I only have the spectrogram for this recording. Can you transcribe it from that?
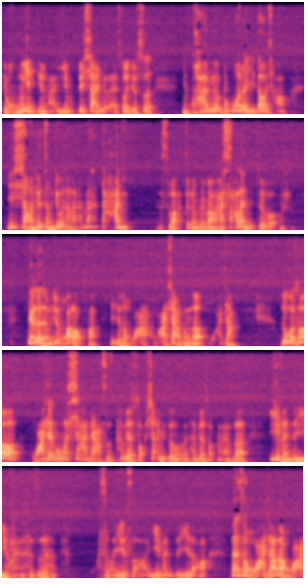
就红眼睛阿义嘛。对夏禹来说，就是你跨越不过的一道墙，你想去拯救他，他妈的打你，是吧？这个没办法，还杀了你。最后，第二个人就是华老栓，也就是华华夏中的华家。如果说华夏中的夏家是特别少，夏禹这种人特别少，可能是亿分之一或者是 什么意思啊？亿分之一的话，但是华家的华。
